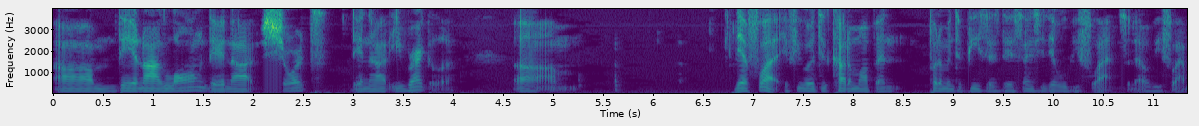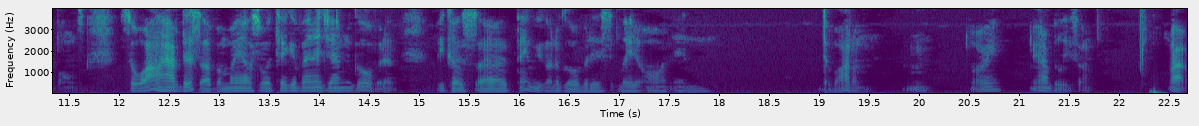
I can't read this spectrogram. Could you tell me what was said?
um, they're not long they're not short they're not irregular um, they're flat if you were to cut them up and put them into pieces, they essentially they will be flat. So that would be flat bones. So while I have this up, I may as well take advantage and go over them because uh, I think we're gonna go over this later on in the bottom. Hmm. Right? Yeah, I believe so. Alright,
